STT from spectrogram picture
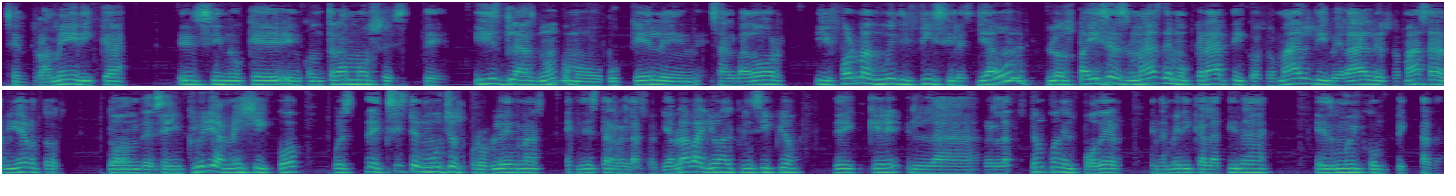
Centroamérica, eh, sino que encontramos este, islas, ¿no? Como Bukele en Salvador y formas muy difíciles. Y aún los países más democráticos o más liberales o más abiertos, donde se incluye a México, pues existen muchos problemas en esta relación. Y hablaba yo al principio de que la relación con el poder en América Latina es muy complicada,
